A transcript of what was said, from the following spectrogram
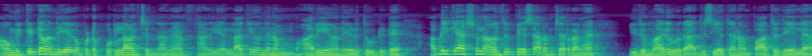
அவங்கக்கிட்ட வந்து ஏகப்பட்ட பொருளாக வச்சுருந்தாங்க. அது எல்லாத்தையும் வந்து நம்ம மாறியே வந்து எடுத்து விட்டுட்டு அப்படி கேஷுவலாக வந்து பேச ஆரம்பிச்சிடுறாங்க. இது மாதிரி ஒரு அதிசயத்தை நான் பார்த்ததே இல்லை.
